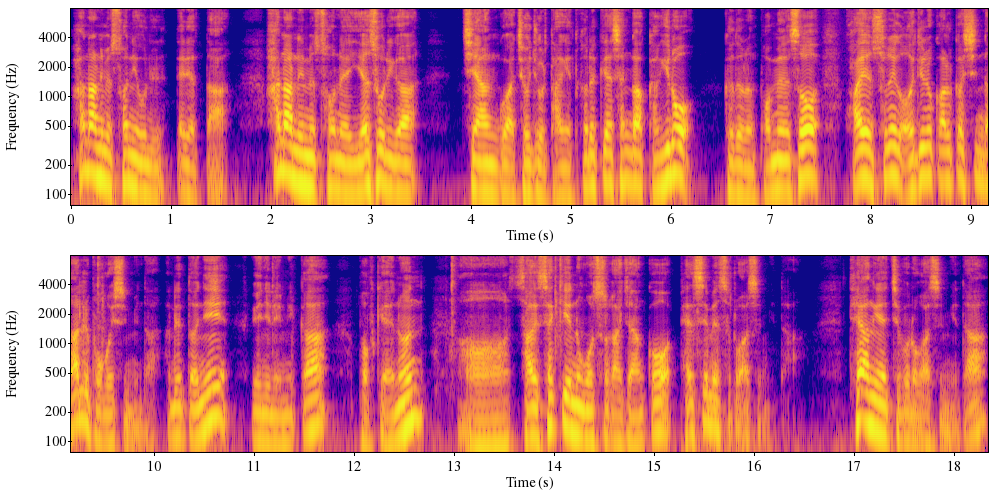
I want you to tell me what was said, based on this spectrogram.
하나님의 손이 우리를 때렸다. 하나님의 손에 예소리가 재앙과 저주를 당했다. 그렇게 생각하기로 그들은 보면서 과연 수레가 어디로 갈 것인가를 보고 있습니다. 그랬더니 웬일입니까? 법계는 어, 자기 새끼 있는 곳으로 가지 않고 베세메스로 왔습니다. 태양의 집으로 갔습니다.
